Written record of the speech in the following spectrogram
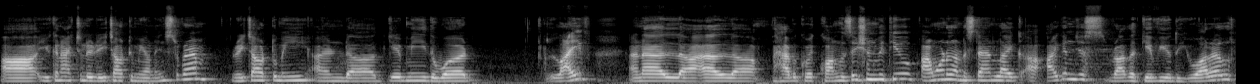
uh, you can actually reach out to me on instagram reach out to me and uh, give me the word live and I'll uh, I'll uh, have a quick conversation with you. I want to understand like I can just rather give you the URL,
